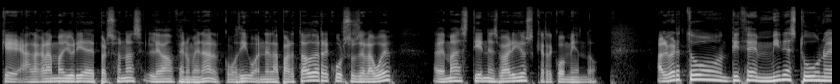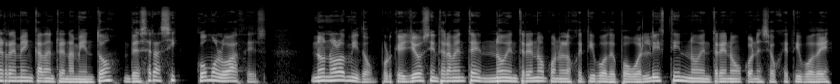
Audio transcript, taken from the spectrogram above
que a la gran mayoría de personas le van fenomenal. Como digo, en el apartado de recursos de la web, además tienes varios que recomiendo. Alberto dice, ¿mides tú un RM en cada entrenamiento? De ser así, ¿cómo lo haces? No, no lo mido, porque yo sinceramente no entreno con el objetivo de powerlifting, no entreno con ese objetivo de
